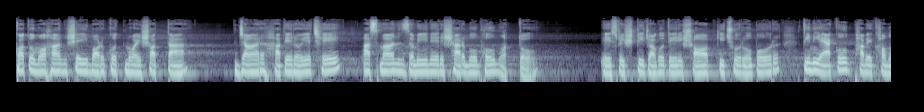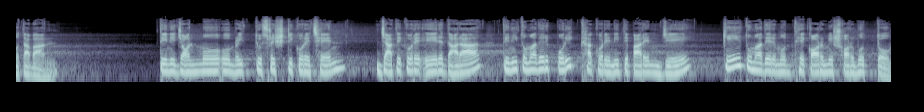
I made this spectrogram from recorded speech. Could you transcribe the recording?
কত মহান সেই বরকতময় সত্তা, যার হাতে রয়েছে আসমান জমিনের সার্বভৌমত্ব। এ সৃষ্টি জগতের সব কিছুর ওপর তিনি এককভাবে ক্ষমতাবান। তিনি জন্ম ও মৃত্যু সৃষ্টি করেছেন, যাতে করে এর দ্বারা তিনি তোমাদের পরীক্ষা করে নিতে পারেন যে কে তোমাদের মধ্যে কর্মে সর্বোত্তম।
